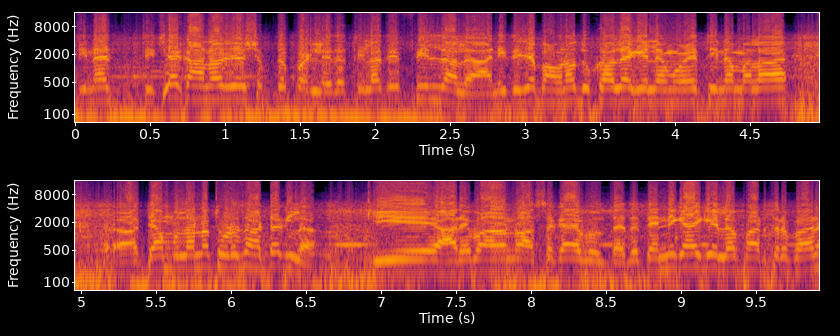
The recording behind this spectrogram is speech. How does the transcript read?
तिनं तिच्या कानावर जे शब्द पडले तर तिला ते फील झालं आणि तिच्या भावना दुखावल्या गेल्यामुळे तिनं मला त्या मुलांना थोडंसं अटकलं की अरे बाळांनो असं काय बोलताय? तर त्यांनी काय केलं फार तर फार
